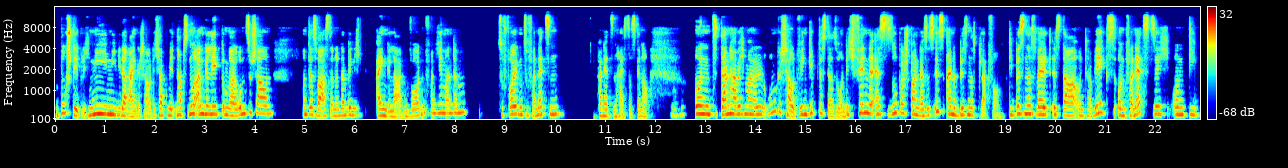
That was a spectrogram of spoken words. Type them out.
buchstäblich, nie, nie wieder reingeschaut. Ich habe es nur angelegt, um mal rumzuschauen und das war's dann. Und dann bin ich eingeladen worden von jemandem zu folgen, zu vernetzen. Vernetzen heißt das, genau. Mhm. Und dann habe ich mal rumgeschaut, wen gibt es da so? Und ich finde es super spannend. Also es ist eine Business-Plattform. Die Businesswelt ist da unterwegs und vernetzt sich und die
